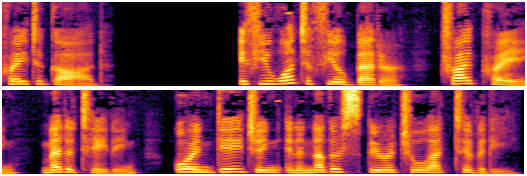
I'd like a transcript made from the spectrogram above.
pray to God. If you want to feel better, try praying, meditating, or engaging in another spiritual activity.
